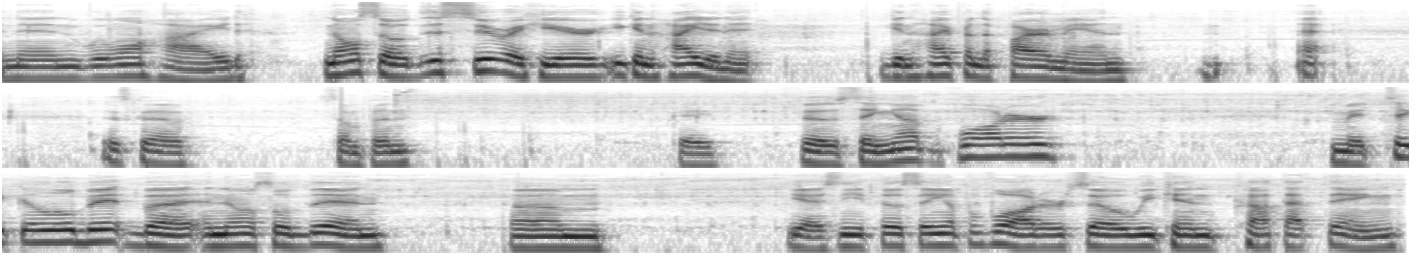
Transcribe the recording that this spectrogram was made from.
And then we won't hide. And also this suit right here you can hide in it. You can hide from the fireman kind of something okay fill this thing up with water it may take a little bit but and also then um yeah, just need to fill this thing up with water so we can cut that thing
